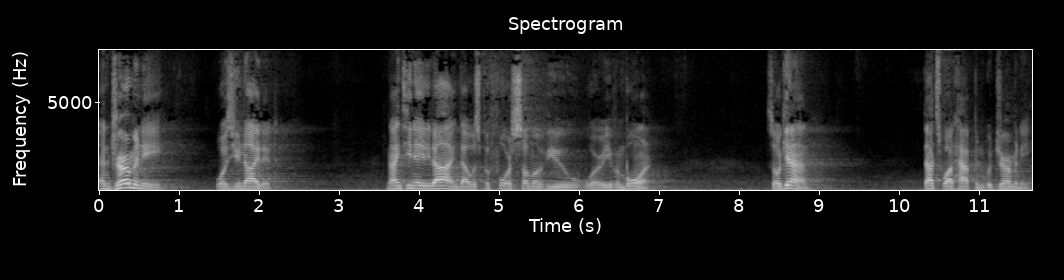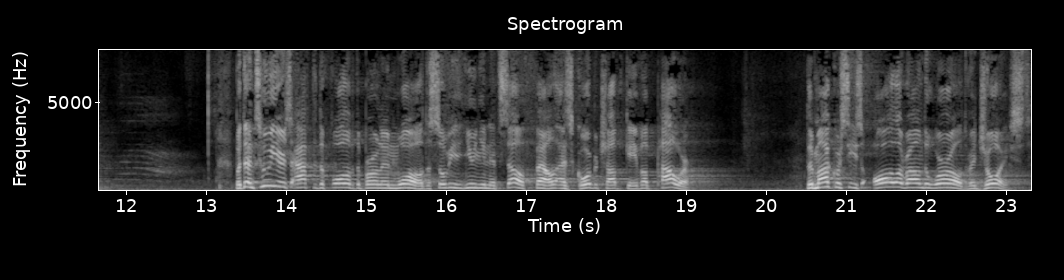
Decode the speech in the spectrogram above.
And Germany was united. 1989, that was before some of you were even born. So again, that's what happened with Germany. But then, two years after the fall of the Berlin Wall, the Soviet Union itself fell as Gorbachev gave up power. Democracies all around the world rejoiced.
